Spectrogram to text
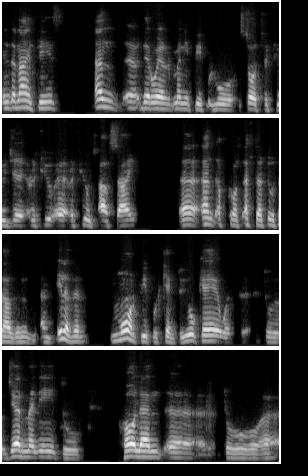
in the 90s and uh, there were many people who sought refuge, refuge, uh, refuge outside. Uh, and of course, after 2011, more people came to UK, with, to Germany, to Holland, uh, to uh, uh,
